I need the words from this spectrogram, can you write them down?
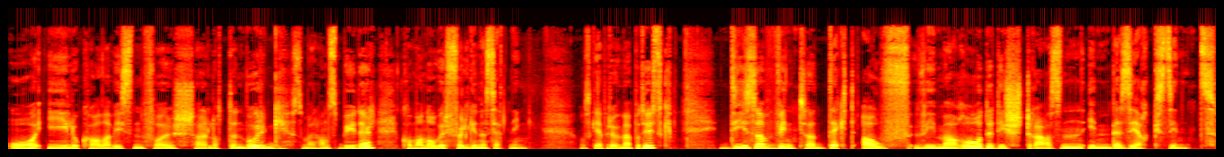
og i lokalavisen for Charlottenburg, som er hans bydel, kom han over følgende setning. Nå skal jeg prøve meg på tysk. Dieser Winter deckt auf wie marode die Straßen im Bezirk sind.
